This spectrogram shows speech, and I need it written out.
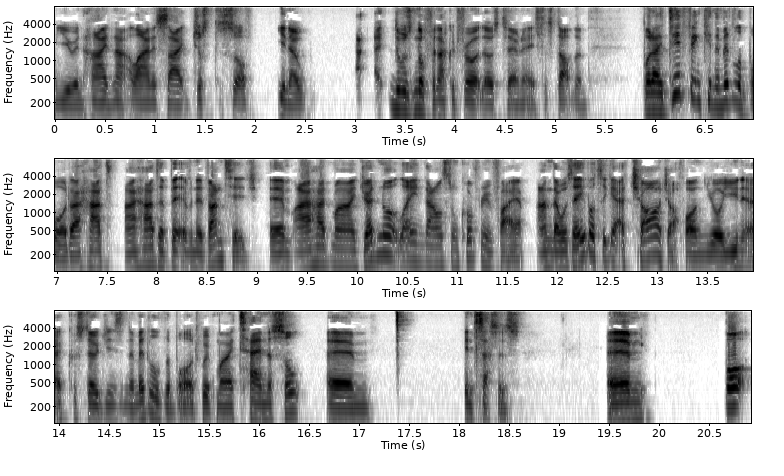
you and hiding out of line of sight just to sort of you know I, I, there was nothing I could throw at those Terminators to stop them. But I did think in the middle of the board I had I had a bit of an advantage. Um, I had my dreadnought laying down some covering fire, and I was able to get a charge off on your unit of custodians in the middle of the board with my ten assault um, intercessors. Um, but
